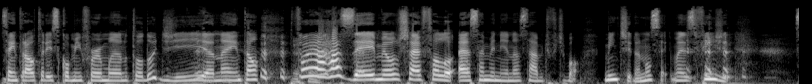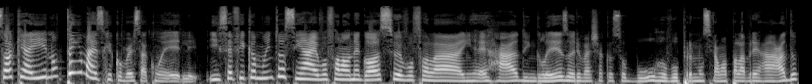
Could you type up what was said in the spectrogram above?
Central 3 como informando todo dia, né? Então, foi, arrasei. Meu chefe falou, essa menina sabe de futebol. Mentira, não sei, mas fingi. Só que aí não tem mais o que conversar com ele. E você fica muito assim, ah, eu vou falar um negócio, eu vou falar errado em inglês, ou ele vai achar que eu sou burra, eu vou pronunciar uma palavra errado.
